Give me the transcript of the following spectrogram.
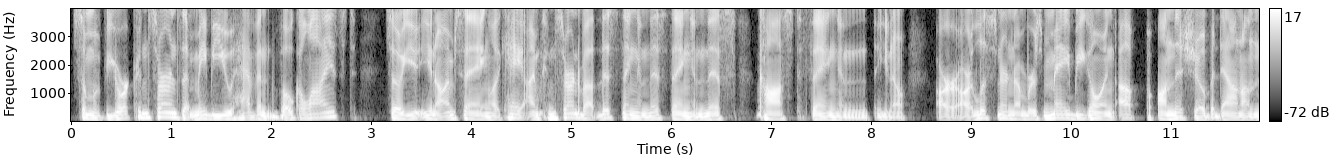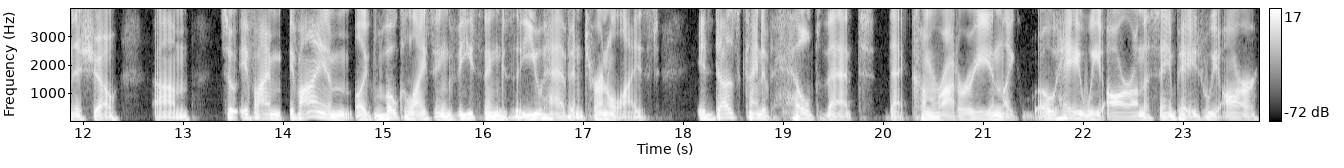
some of your concerns that maybe you haven't vocalized. So you you know, I'm saying like, hey, I'm concerned about this thing and this thing and this cost thing, and you know, our our listener numbers may be going up on this show, but down on this show. Um, so if I'm if I am like vocalizing these things that you have internalized, it does kind of help that that camaraderie and like oh hey we are on the same page. We are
